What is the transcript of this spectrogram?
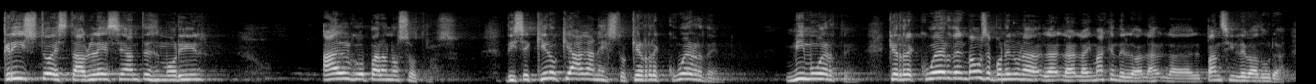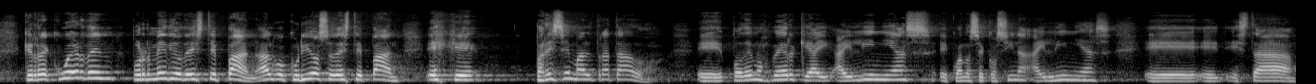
Cristo establece antes de morir algo para nosotros. Dice, quiero que hagan esto, que recuerden mi muerte, que recuerden, vamos a poner la, imagen del pan sin levadura, que recuerden por medio de este pan, algo curioso de este pan es que parece maltratado. Eh, podemos ver que hay, hay líneas, eh, cuando se cocina hay líneas, eh, está,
